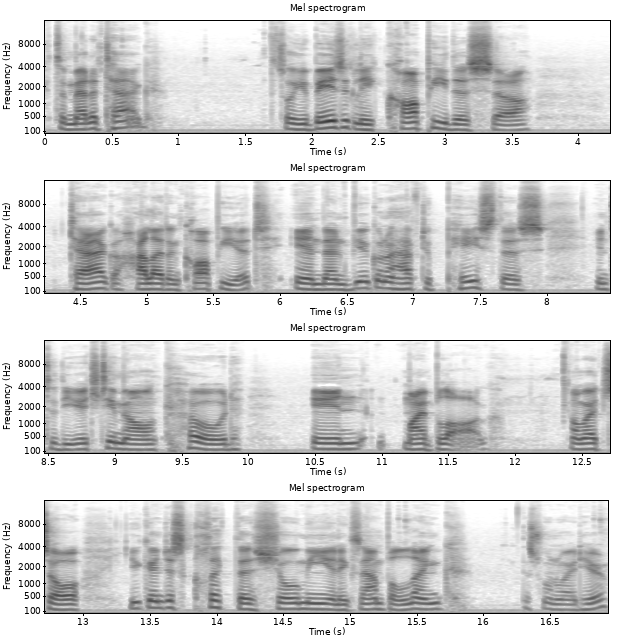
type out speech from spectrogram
It's a meta tag. So you basically copy this uh, tag highlight and copy it and then we're going to have to paste this into the HTML code in my blog. Alright so you can just click the show me an example link this one right here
